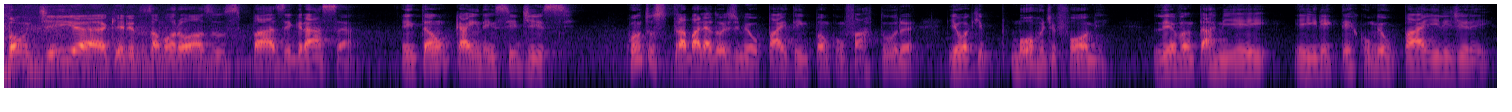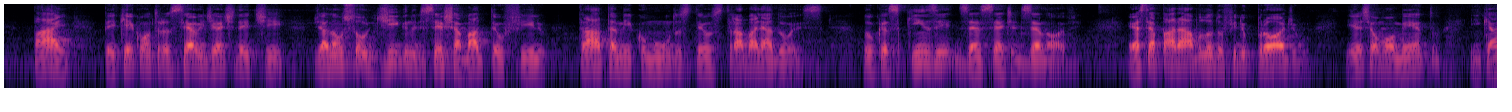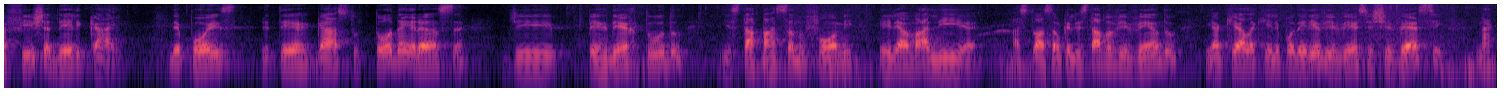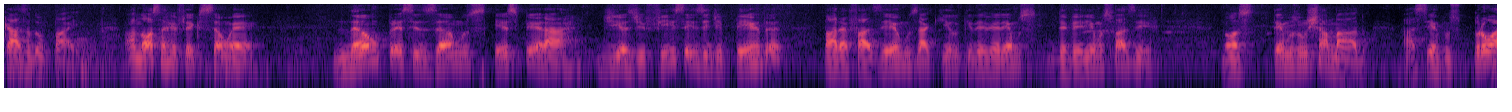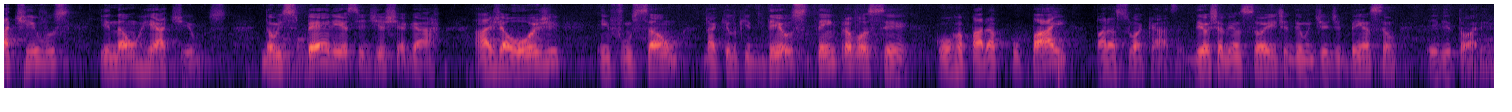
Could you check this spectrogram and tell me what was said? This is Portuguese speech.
Bom dia, queridos amorosos, paz e graça. Então, caindo em si, disse: Quantos trabalhadores de meu pai têm pão com fartura e eu aqui morro de fome? Levantar-me-ei e irei ter com meu pai e lhe direi: Pai, pequei contra o céu e diante de ti, já não sou digno de ser chamado teu filho, trata-me como um dos teus trabalhadores. Lucas 15, 17 e 19. Esta é a parábola do filho pródigo, e este é o momento em que a ficha dele cai. Depois de ter gasto toda a herança, de perder tudo e estar passando fome, ele avalia a situação que ele estava vivendo e aquela que ele poderia viver se estivesse na casa do Pai. A nossa reflexão é: não precisamos esperar dias difíceis e de perda para fazermos aquilo que deveremos, deveríamos fazer. Nós temos um chamado a sermos proativos e não reativos. Não espere esse dia chegar. Haja hoje em função daquilo que Deus tem para você. Corra para o Pai, para a sua casa. Deus te abençoe e te dê um dia de bênção e vitória.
